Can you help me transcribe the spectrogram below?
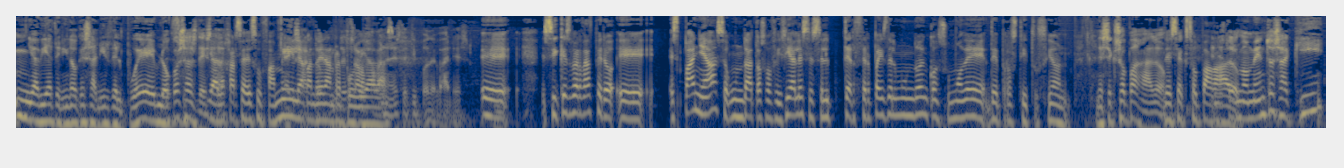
y había tenido que salir del pueblo, cosas de Y estas. alejarse de su familia Exacto, cuando eran repudiadas. en este tipo de bares. Eh, sí que es verdad, pero eh, España, según datos oficiales, es el tercer país del mundo en consumo de, de prostitución. De sexo pagado. De sexo En pagado. estos momentos aquí,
